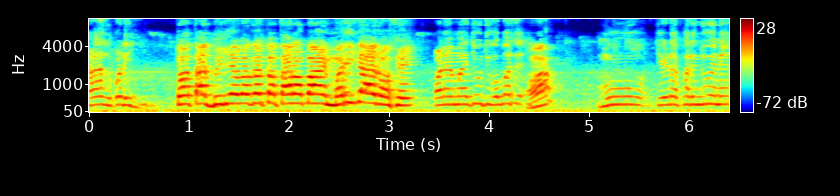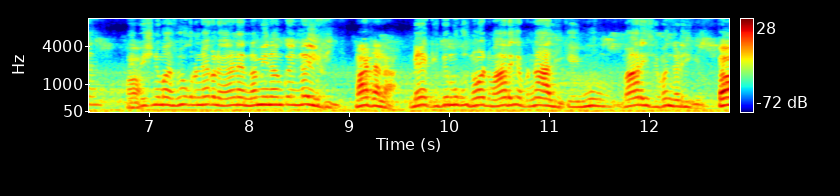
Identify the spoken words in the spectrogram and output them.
હા પડી ગઈ. તો તાર બીડિયા વગર તો તારો બાય મરી જાય છે. પણ એમાં કેવું થયું ખબર છે? હા? હું ચેડે ફરીને જોઈ ને. વિષ્ણુમાં છોકરો નીકળ્યો એને નમી નામ કઈ લઈ લીધી. માટાના મેં કીધું મુકું નોટ મારી છે પણ ના લી. કે હું મારી છે વંજડી કે. તો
